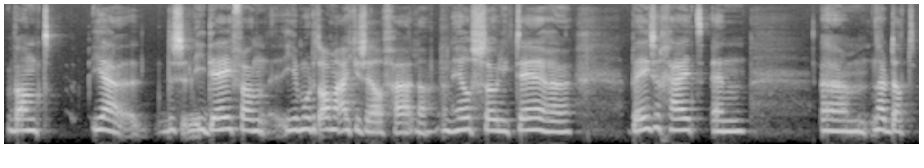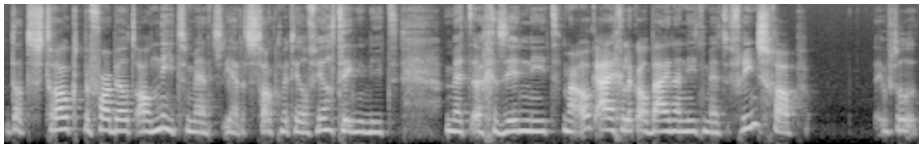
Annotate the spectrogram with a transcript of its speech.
want ja, dus een idee van je moet het allemaal uit jezelf halen. Een heel solitaire bezigheid. En ehm, nou, dat, dat strookt bijvoorbeeld al niet met, ja, dat strookt met heel veel dingen niet. Met een gezin niet, maar ook eigenlijk al bijna niet met vriendschap. Ik bedoel,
